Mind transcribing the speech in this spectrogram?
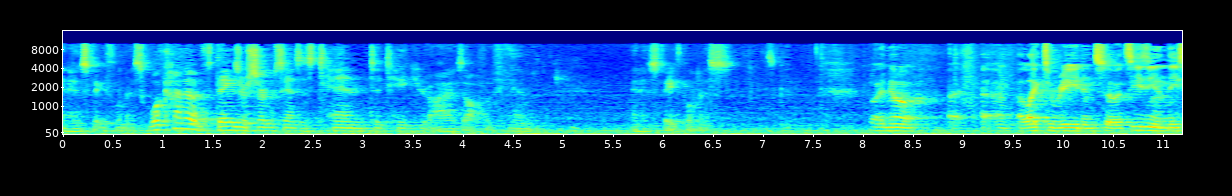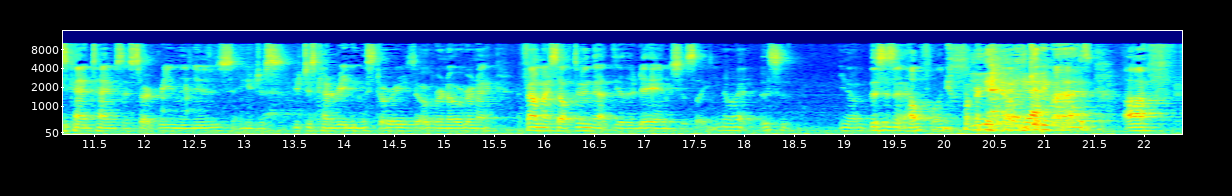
and His faithfulness? What kind of things or circumstances tend to take your eyes off of Him and His faithfulness? That's good. Well, I know I, I, I like to read, and so it's easy in these kind of times to start reading the news, and you just you're just kind of reading the stories over and over. And I, I found myself doing that the other day, and it's just like you know what this is. You know, this isn't helpful anymore. Yeah, you know, I'm yeah. getting my eyes off,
